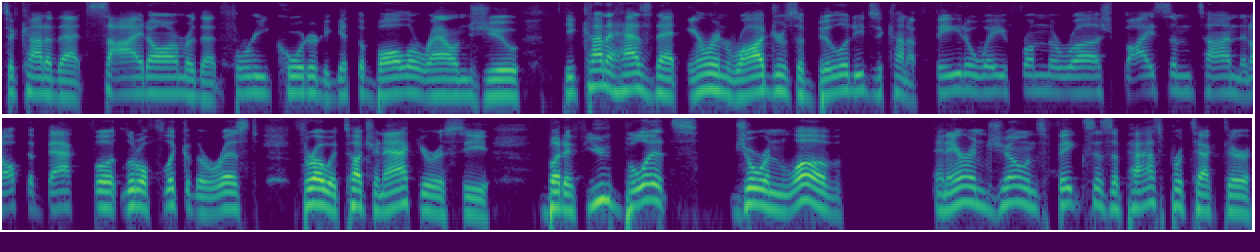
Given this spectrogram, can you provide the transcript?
to kind of that side arm or that three quarter to get the ball around you. He kind of has that Aaron Rodgers ability to kind of fade away from the rush, buy some time, then off the back foot, little flick of the wrist, throw a touch and accuracy. But if you blitz Jordan Love, and Aaron Jones fakes as a pass protector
